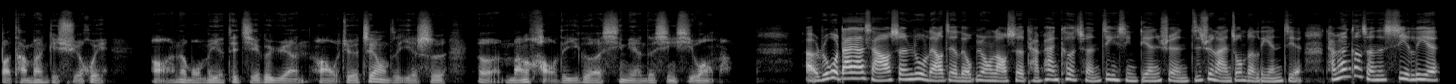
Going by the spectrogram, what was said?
把谈判给学会啊。那么我们也得结个缘啊。我觉得这样子也是呃蛮好的一个新年的新希望嘛。呃，如果大家想要深入了解刘碧荣老师的谈判课程，进行点选资讯栏中的连结。谈判课程的系列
